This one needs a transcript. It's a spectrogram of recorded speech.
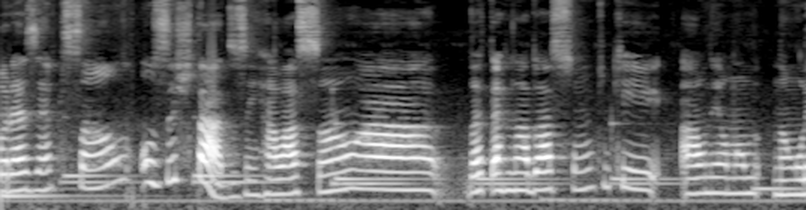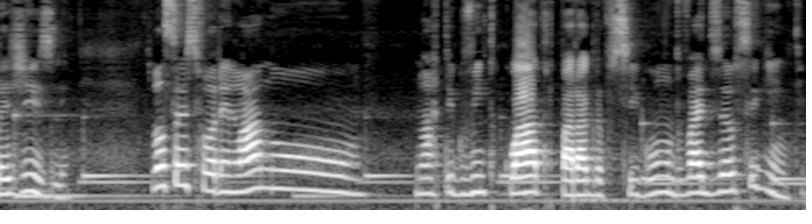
por exemplo, são os estados em relação a determinado assunto que a União não, não legisle. Se vocês forem lá no, no artigo 24, parágrafo 2, vai dizer o seguinte:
